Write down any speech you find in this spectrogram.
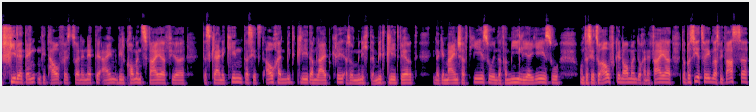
Viele denken, die Taufe ist so eine nette Einwillkommensfeier für das kleine Kind, das jetzt auch ein Mitglied am Leib, also nicht ein Mitglied wird in der Gemeinschaft Jesu, in der Familie Jesu und das wird so aufgenommen durch eine Feier. Da passiert so irgendwas mit Wasser,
